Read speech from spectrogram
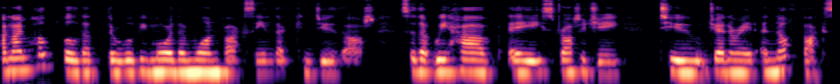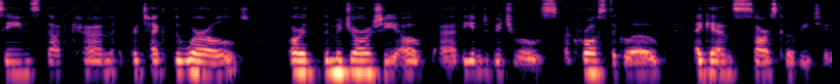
And I'm hopeful that there will be more than one vaccine that can do that, so that we have a strategy to generate enough vaccines that can protect the world or the majority of uh, the individuals across the globe against SARS CoV 2.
